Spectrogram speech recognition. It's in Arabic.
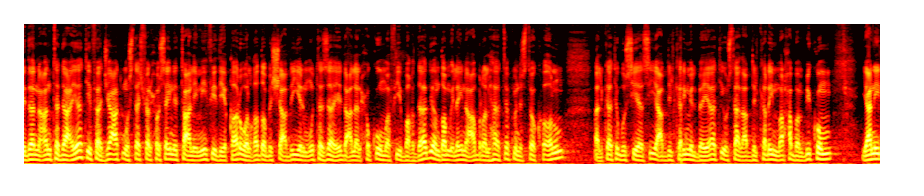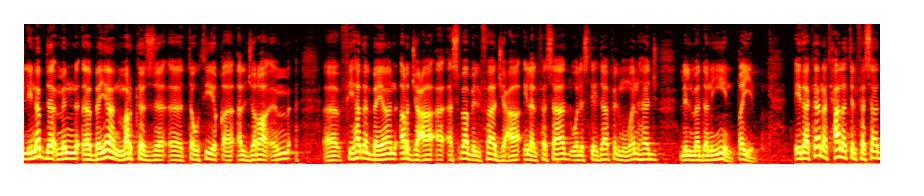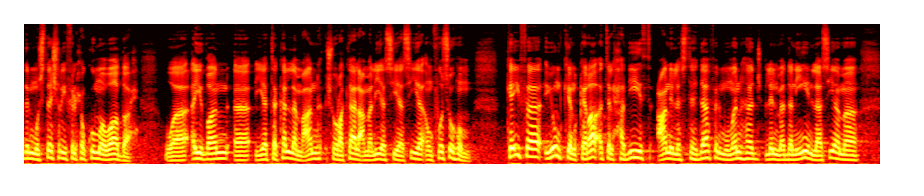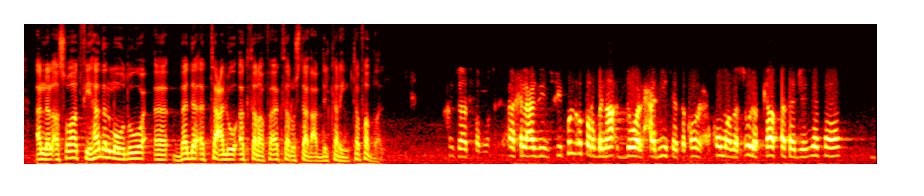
إذا عن تداعيات فاجعة مستشفى الحسين التعليمي في ذي قار والغضب الشعبي المتزايد على الحكومة في بغداد ينضم إلينا عبر الهاتف من ستوكهولم الكاتب السياسي عبد الكريم البياتي. أستاذ عبد الكريم مرحبا بكم. يعني لنبدأ من بيان مركز توثيق الجرائم. في هذا البيان أرجع أسباب الفاجعة إلى الفساد والاستهداف الممنهج للمدنيين. طيب إذا كانت حالة الفساد المستشري في الحكومة واضح وأيضا آه، يتكلم عن شركاء العملية السياسية أنفسهم. كيف يمكن قراءة الحديث عن الاستهداف الممنهج للمدنيين؟ لا سيما أن الأصوات في هذا الموضوع آه، بدأت تعلو أكثر فأكثر. أستاذ عبد الكريم تفضل. أخي العزيز في كل أطر بناء الدول الحديثه تكون الحكومة مسؤولة بكافة أجهزتها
